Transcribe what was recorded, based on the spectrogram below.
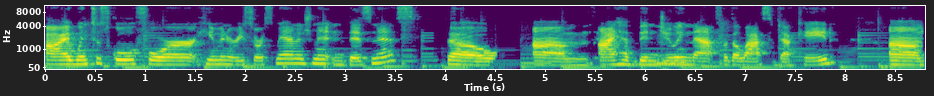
i went to school for human resource management and business so um, I have been mm-hmm. doing that for the last decade. Um,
